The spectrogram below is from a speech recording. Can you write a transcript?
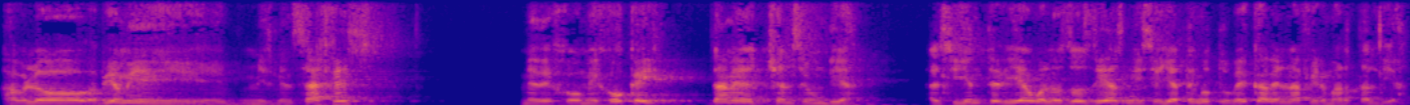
habló, vio mis mensajes, me dejó, me dijo, ok, dame chance un día. Al siguiente día o a los dos días me dice, ya tengo tu beca, ven a firmar tal día.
